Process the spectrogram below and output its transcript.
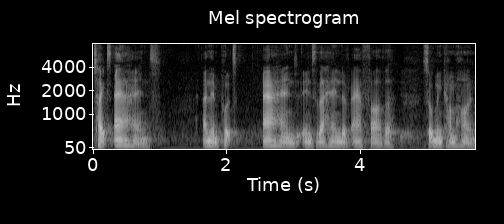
takes our hands and then puts our hand into the hand of our Father so that we can come home.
